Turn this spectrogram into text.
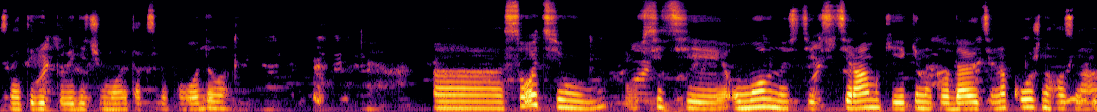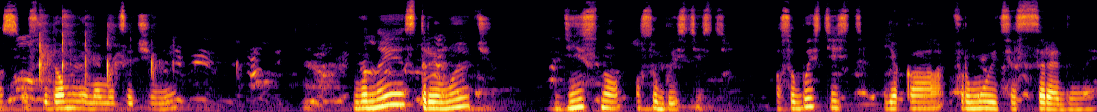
знайти відповіді, чому я так себе поводила. А, соціум, всі ці умовності, всі ці рамки, які накладаються на кожного з нас, усвідомлюємо ми це чи ні, вони стримують дійсно особистість. Особистість, яка формується зсередини,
